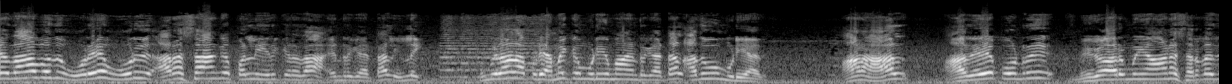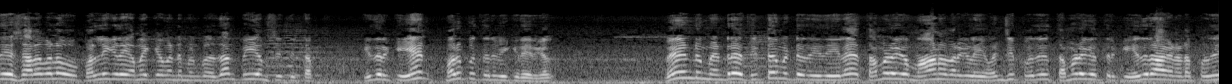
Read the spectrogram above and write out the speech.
ஏதாவது ஒரே ஒரு அரசாங்க பள்ளி இருக்கிறதா என்று கேட்டால் இல்லை. உங்களால் அப்படி அமைக்க முடியுமா என்று கேட்டால் அதுவும் முடியாது. ஆனால் அதே போன்று மிக அருமையான சர்வதேச அளவில் பள்ளிகளை அமைக்க வேண்டும் என்பதுதான் பிஎம்சி திட்டம். இதற்கு ஏன் மறுப்பு தெரிவிக்கிறீர்கள்? வேண்டும் என்று திட்டமிட்ட ரீதியில தமிழக மாணவர்களை வஞ்சிப்பது தமிழகத்திற்கு எதிராக நடப்பது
